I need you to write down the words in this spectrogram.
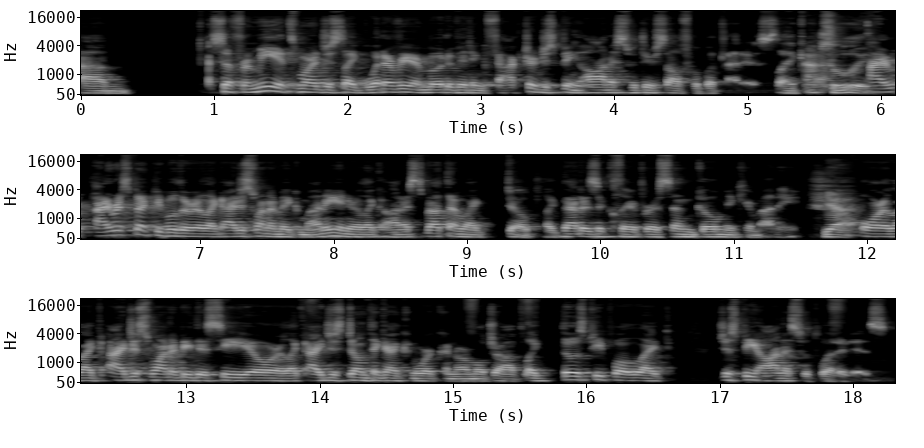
Um, so for me, it's more just like whatever your motivating factor, just being honest with yourself with what that is. Like, absolutely. I, I respect people that are like, I just want to make money. And you're like honest about that. I'm like, dope. Like that is a clear person. Go make your money. Yeah. Or like, I just want to be the CEO or like, I just don't think I can work a normal job. Like those people, like, just be honest with what it is.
